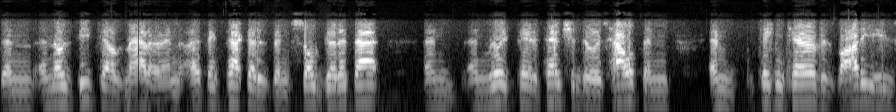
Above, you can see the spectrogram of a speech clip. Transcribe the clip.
And and those details matter. And I think Pekka has been so good at that, and and really paid attention to his health and and taking care of his body. He's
